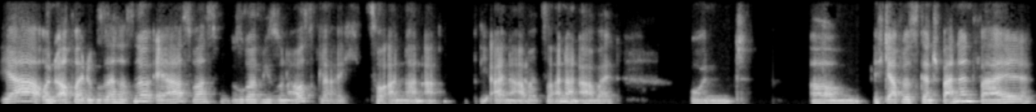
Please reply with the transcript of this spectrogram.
ja, und auch weil du gesagt hast, ne, erst war es sogar wie so ein Ausgleich zur anderen, die eine ja. Arbeit zur anderen Arbeit. Und ähm, ich glaube, das ist ganz spannend, weil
